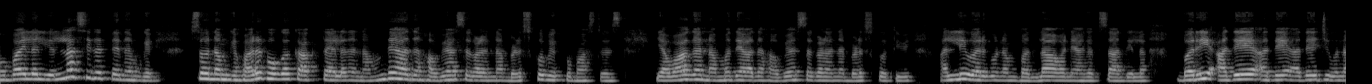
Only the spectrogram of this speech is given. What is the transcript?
ಮೊಬೈಲ್ ಅಲ್ಲಿ ಎಲ್ಲಾ ಸಿಗತ್ತೆ ನಮ್ಗೆ. ಸೊ ನಮ್ಗೆ ಹೊರಗೆ ಹೋಗಕ್ ಆಗ್ತಾ ಇಲ್ಲ ಅಂದ್ರೆ ನಮ್ದೇ ಆದ ಹವ್ಯಾಸಗಳನ್ನ ಬೆಳೆಸ್ಕೋಬೇಕು ಮಾಸ್ಟರ್ಸ್. ಯಾವಾಗ ನಮ್ಮದೇ ಆದ ಹವ್ಯಾಸಗಳನ್ನ ಬೆಳೆಸ್ಕೋತೀವಿ, ಅಲ್ಲಿವರೆಗೂ ನಮ್ ಬದಲಾವಣೆ ಆಗಕ್ ಸಾಧ್ಯ ಇಲ್ಲ. ಬರೀ ಅದೇ ಅದೇ ಅದೇ ಜೀವನ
